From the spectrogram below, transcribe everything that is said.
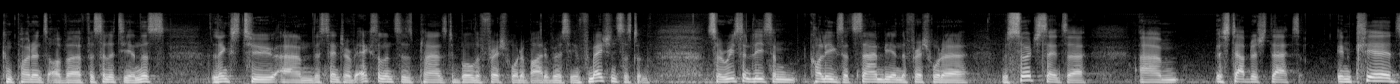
component of a facility. And this links to um, the Center of Excellence's plans to build a freshwater biodiversity information system. So recently some colleagues at SANBI and the Freshwater Research Center um, established that in cleared,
